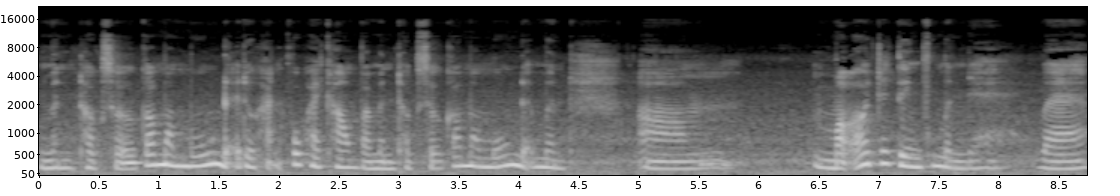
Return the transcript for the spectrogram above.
Mình thật sự có mong muốn để được hạnh phúc hay không và mình thật sự có mong muốn để mình uh, mở trái tim của mình ra và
